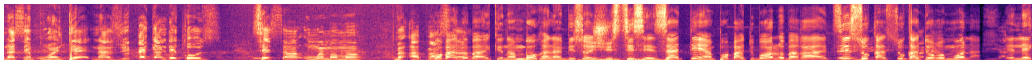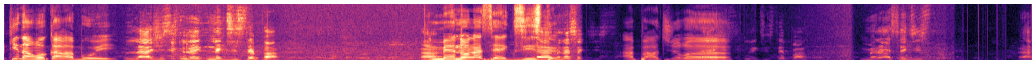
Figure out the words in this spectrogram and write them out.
na se pointe nazwi mpe gain de cause c'est ça au moins maman mais à part mpo ça balobaka ke na mboka na biso justice eza te hein, mpo bato baolobaka ti sukasuka tokomona eleki nango kaka boye la justice ne- n'existait pas. Hein? maintenant là ça existe. Eh, maintenant ça existe. À partir la euh, justice n'existait pas. Maintenant ça existe. Hein?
